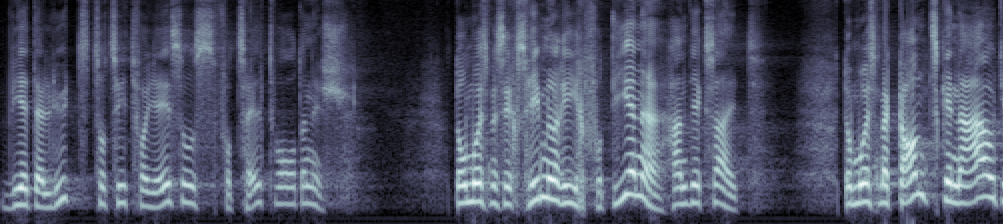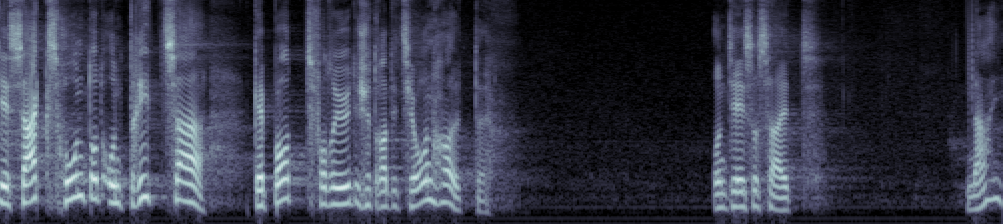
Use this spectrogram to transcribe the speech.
wie den Leuten zur Zeit von Jesus erzählt worden ist. Da muss man sich das Himmelreich verdienen, haben die gesagt. Da muss man ganz genau die 613 Gebote von der jüdischen Tradition halten. Und Jesus sagt, nein,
